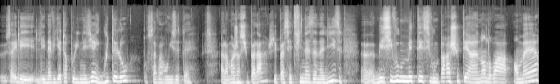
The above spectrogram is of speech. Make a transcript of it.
Vous savez, les navigateurs polynésiens, ils goûtaient l'eau pour savoir où ils étaient. Alors moi, j'en suis pas là, j'ai pas cette finesse d'analyse, euh, mais si vous me mettez, si vous me parachutez à un endroit en mer,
